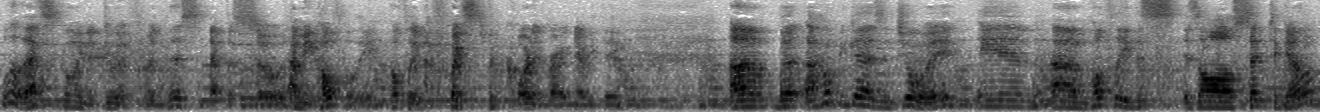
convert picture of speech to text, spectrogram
Well, that's going to do it for this episode. I mean, hopefully. Hopefully my voice is recorded right and everything. Um, but I hope you guys enjoyed, and um, hopefully this is all set to go.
